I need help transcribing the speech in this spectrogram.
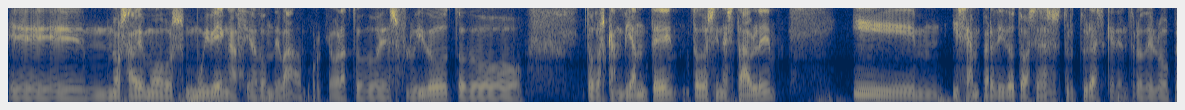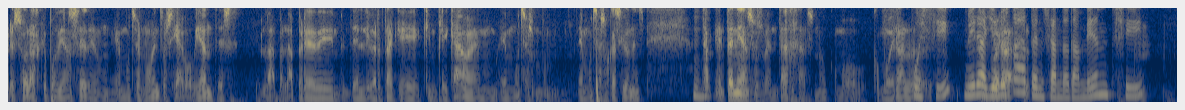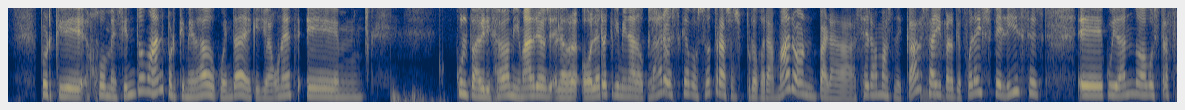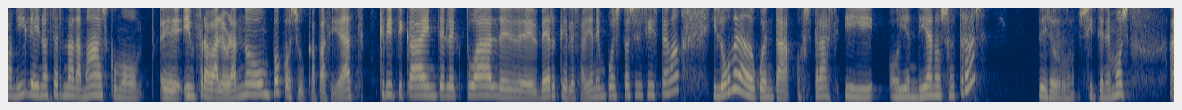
eh, no sabemos muy bien hacia dónde va, porque ahora todo es fluido, todo, todo es cambiante, todo es inestable. Y, se han perdido todas esas estructuras que dentro de lo opresoras que podían ser en, muchos momentos y agobiantes, la, pérdida de, libertad que, implicaban en, muchas, en muchas ocasiones, también tenían sus ventajas, ¿no? Como, como era... Pues sí, mira, yo lo estaba pensando también, sí. Mm. Porque, jo, me siento mal porque me he dado cuenta de que yo alguna vez em, culpabilizado a mi madre o, le he recriminado, claro, es que vosotras os programaron para ser amas de casa y para que fuerais felices eh, cuidando a vuestra familia y no hacer nada más, como eh, infravalorando un poco su capacidad crítica e intelectual de, ver que les habían impuesto ese sistema. Y luego me he dado cuenta, ostras, ¿y hoy en día nosotras? Pero si tenemos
